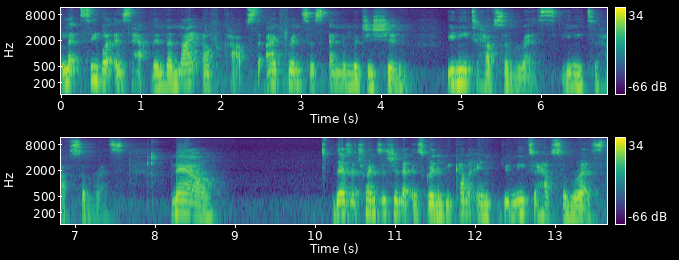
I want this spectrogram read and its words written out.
let's see what is happening. The knight of cups the eye princess and the magician you need to have some rest you need to have some rest now there's a transition that is going to be coming in you need to have some rest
